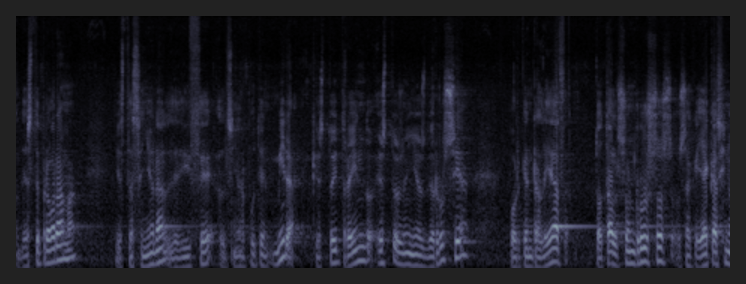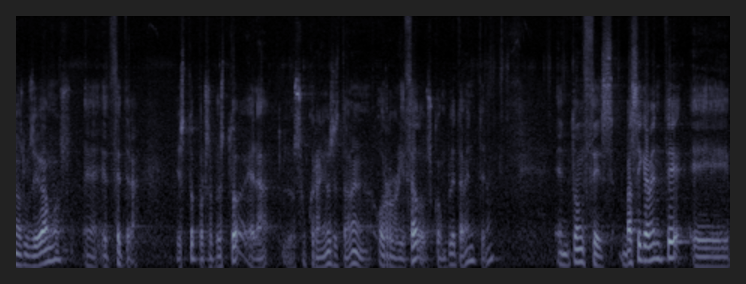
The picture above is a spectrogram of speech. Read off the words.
de este programa y esta señora le dice al señor Putin, mira, que estoy trayendo estos niños de Rusia porque en realidad, total, son rusos, o sea que ya casi nos los llevamos, eh, etcétera. Esto, por supuesto, era, los ucranianos estaban horrorizados completamente. ¿no? Entonces, básicamente, eh,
